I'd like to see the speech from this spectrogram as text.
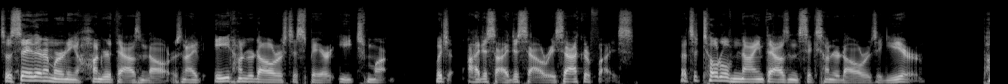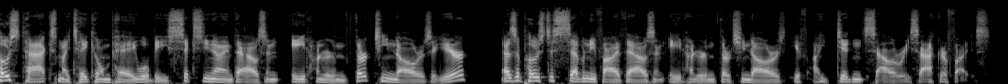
So, say that I'm earning $100,000 and I have $800 to spare each month, which I decide to salary sacrifice. That's a total of $9,600 a year. Post tax, my take home pay will be $69,813 a year, as opposed to $75,813 if I didn't salary sacrifice.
